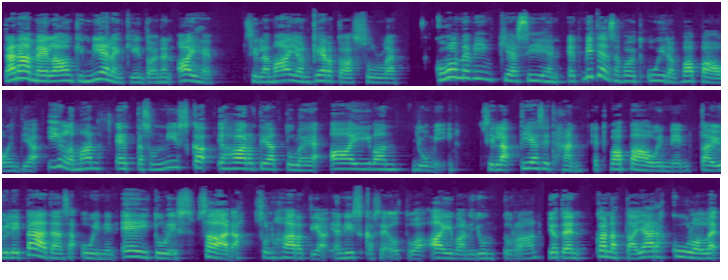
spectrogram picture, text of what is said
Tänään meillä onkin mielenkiintoinen aihe, sillä mä aion kertoa sulle kolme vinkkiä siihen, että miten sä voit uida vapauintia ilman, että sun niska ja hartiat tulee aivan jumiin. Sillä tiesit hän, että vapauinnin tai ylipäätänsä uinnin ei tulisi saada sun hartia ja niskaseutua aivan juntturaan. Joten kannattaa jäädä kuulolle,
